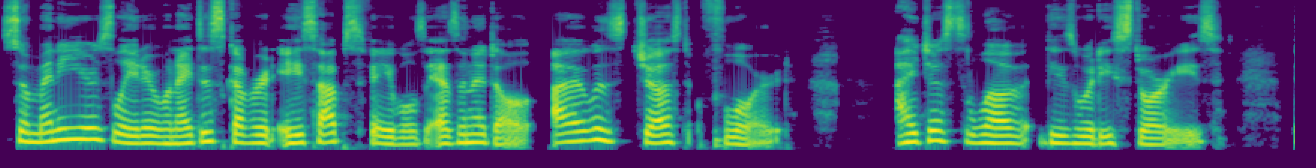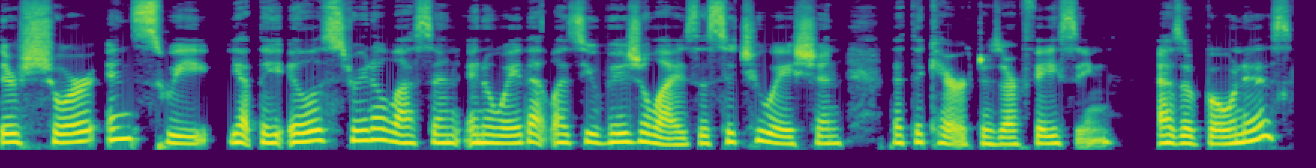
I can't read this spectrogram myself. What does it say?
So many years later, when I discovered Aesop's Fables as an adult, I was just floored. I just love these witty stories. They're short and sweet, yet they illustrate a lesson in a way that lets you visualize the situation that the characters are facing. As a bonus,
